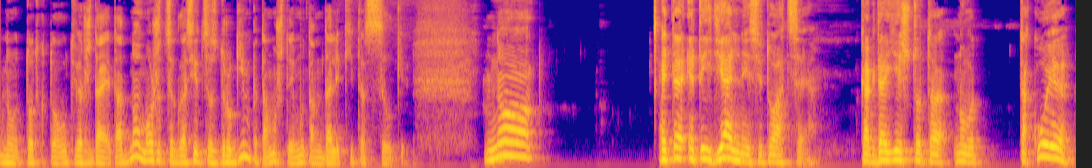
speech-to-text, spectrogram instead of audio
ну, тот, кто утверждает одно, может согласиться с другим, потому что ему там дали какие-то ссылки. Но это, это идеальная ситуация, когда есть что-то, ну вот такое,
